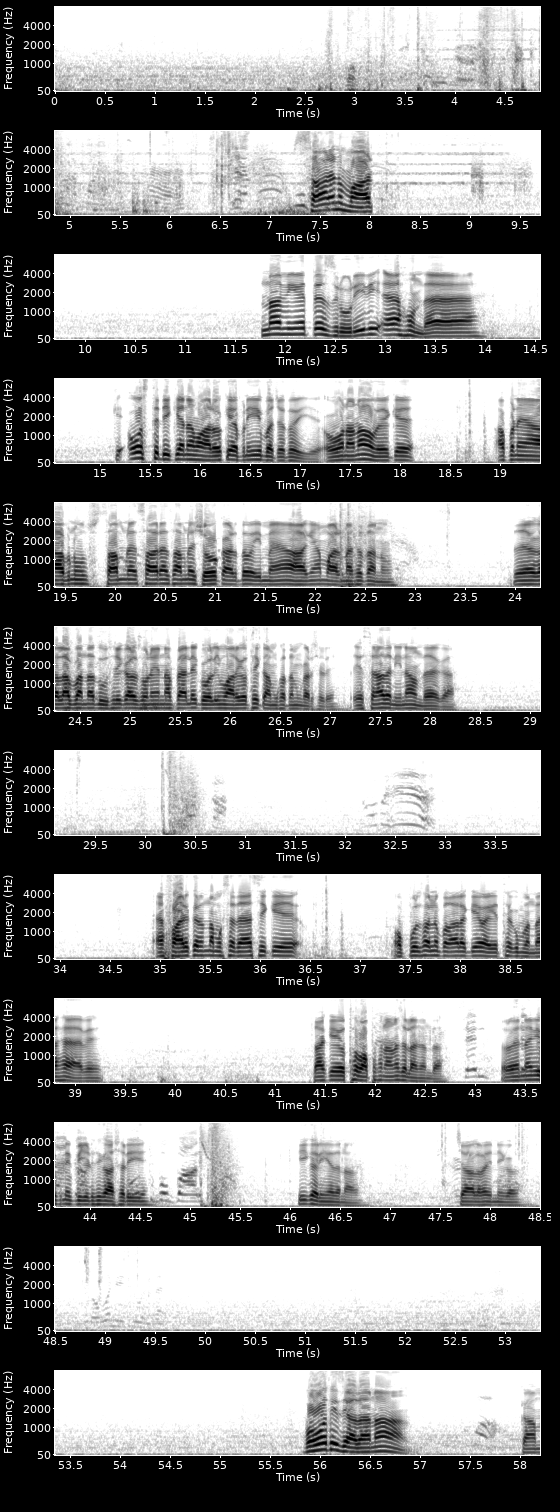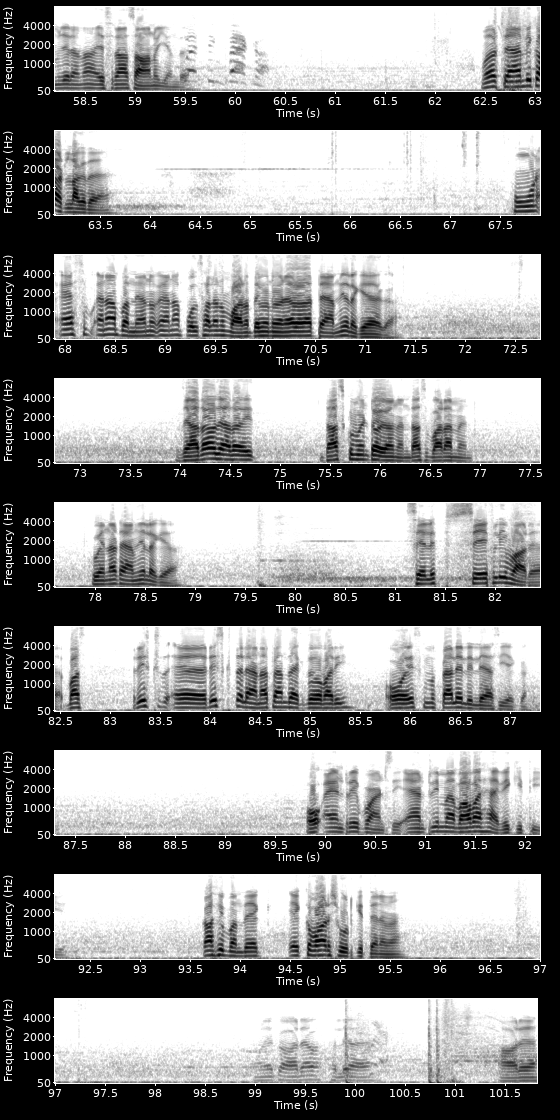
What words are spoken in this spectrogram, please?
ਸਾਰਿਆਂ ਨੂੰ ਮਾਰ ਨਾ ਵੀ ਇਹ ਤੇ ਜ਼ਰੂਰੀ ਵੀ ਇਹ ਹੁੰਦਾ ਹੈ ਕਿ ਉਸ ਤਰੀਕੇ ਨਾਲ ਮਾਰੋ ਕਿ ਆਪਣੀ ਵੀ ਬਚਤ ਹੋਈ ਹੈ। ਉਹ ਨਾ ਨਾ ਹੋਵੇ ਕਿ ਆਪਣੇ ਆਪ ਨੂੰ ਸਾਹਮਣੇ ਸਾਰਿਆਂ ਸਾਹਮਣੇ ਸ਼ੋਅ ਕਰ ਦੋ ਮੈਂ ਆ ਗਿਆ, ਮਾਰਨਾ ਸੀ ਤੁਹਾਨੂੰ। ਤੇ ਅਗਲਾ ਬੰਦਾ ਦੂਸਰੀ ਗੱਲ ਸੁਣੇ ਨਾ ਪਹਿਲੇ ਗੋਲੀ ਮਾਰ ਕੇ ਉੱਥੇ ਕੰਮ ਖਤਮ ਕਰ ਛੜੇ ਇਸ ਤਰ੍ਹਾਂ ਤਾਂ ਨਹੀਂ ਨਾ ਹੁੰਦਾ ਹੈਗਾ Over here. ਇਹ ਫਾਇਰ ਕਰਨ ਦਾ ਮਕਸਦ ਇਹ ਸੀ ਕਿ ਉਹ ਪੁਲਿਸ ਵਾਲੇ ਨੂੰ ਪਤਾ ਲੱਗੇ ਹੋਏ ਇੱਥੇ ਕੋਈ ਬੰਦਾ ਹੈ ਵੇ, ਤਾਂ ਕਿ ਉੱਥੋਂ ਵਾਪਸ ਨਾ ਨਾ ਚਲਾ ਜਾਂਦਾ Send. ਇਹਨਾਂ ਵੀ ਆਪਣੀ back ਪੀੜ up. ਦਿਖਾ ਛੜੀ ਕੀ ਕਰੀਏ ਇਹਦੇ ਨਾਲ ਚੱਲ ਭਾਈ ਨਿਕਲ ਬਹੁਤ ਹੀ ਜ਼ਿਆਦਾ ਨਾ ਕੰਮ ਜਿਹੜਾ ਨਾ ਇਸ ਤਰ੍ਹਾਂ ਆਸਾਨ ਹੋ ਜਾਂਦਾ. ਮਤਲਬ ਟਾਈਮ ਵੀ ਘੱਟ ਲੱਗਦਾ ਹੈ। ਹੁਣ ਇਸ ਇਹਨਾਂ ਬੰਦਿਆਂ ਨੂੰ ਇਹਨਾਂ ਪੁਲਿਸ ਵਾਲਿਆਂ ਨੂੰ ਮਾਰਨ ਤੇ ਮੈਨੂੰ ਇਹਨਾਂ ਦਾ ਟਾਈਮ ਨਹੀਂ ਲੱਗਿਆ ਹੈਗਾ। ਜ਼ਿਆਦਾ ਤੋਂ ਜ਼ਿਆਦਾ 10 ਕੁ ਮਿੰਟ ਹੋਏ ਹੋਣੇ 10 12 ਮਿੰਟ। ਕੋਈ ਇੰਨਾ ਟਾਈਮ ਨਹੀਂ ਲੱਗਿਆ। ਸੇਫ ਸੇਫਲੀ ਮਾਰਿਆ। ਬਸ ਰਿਸਕ ਰਿਸਕ ਤਾਂ ਲੈਣਾ ਪੈਂਦਾ ਇੱਕ ਦੋ ਵਾਰੀ। और इसमें पहले ले लिया सी एक। ओ एंट्री पॉइंट सी। एंट्री मैं वाहवा हैवी की थी। काफ़ी बंदे एक, एक बार शूट किते ने मैं। एक आ रहा थले आया आ रहा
